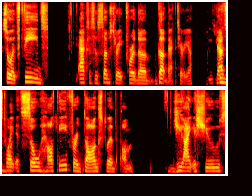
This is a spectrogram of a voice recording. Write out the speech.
so it feeds, acts as a substrate for the gut bacteria. That's why it's so healthy for dogs with um, GI issues,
